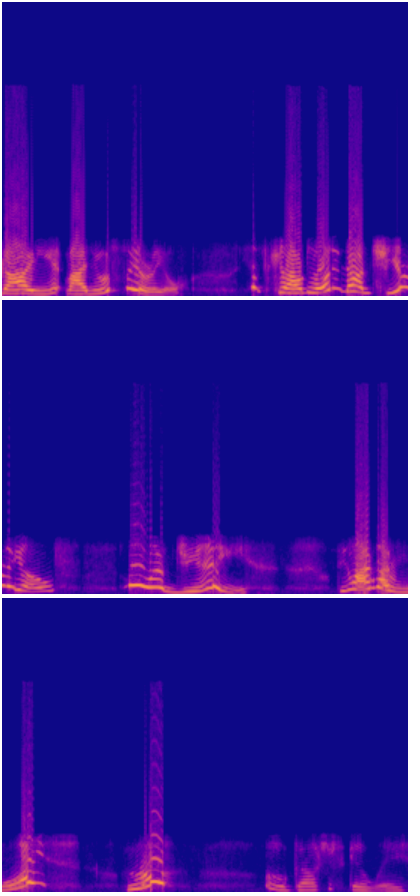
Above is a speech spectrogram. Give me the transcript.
gotta eat my new cereal. It's called Honey Nut Cheerios. Oh, OMG. Do you like my voice? Huh? Oh gosh, just get away.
